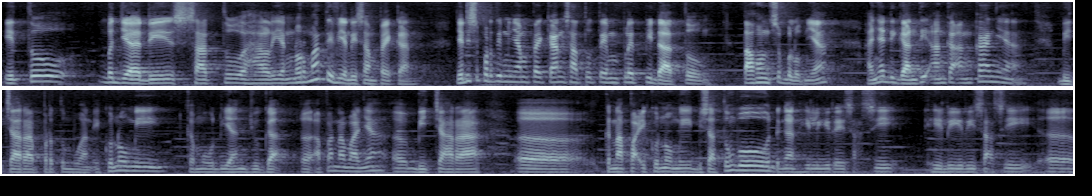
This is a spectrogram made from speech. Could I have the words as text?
itu menjadi satu hal yang normatif yang disampaikan jadi seperti menyampaikan satu template pidato tahun sebelumnya hanya diganti angka-angkanya. Bicara pertumbuhan ekonomi, kemudian juga eh, apa namanya eh, bicara eh, kenapa ekonomi bisa tumbuh dengan hilirisasi hilirisasi eh,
